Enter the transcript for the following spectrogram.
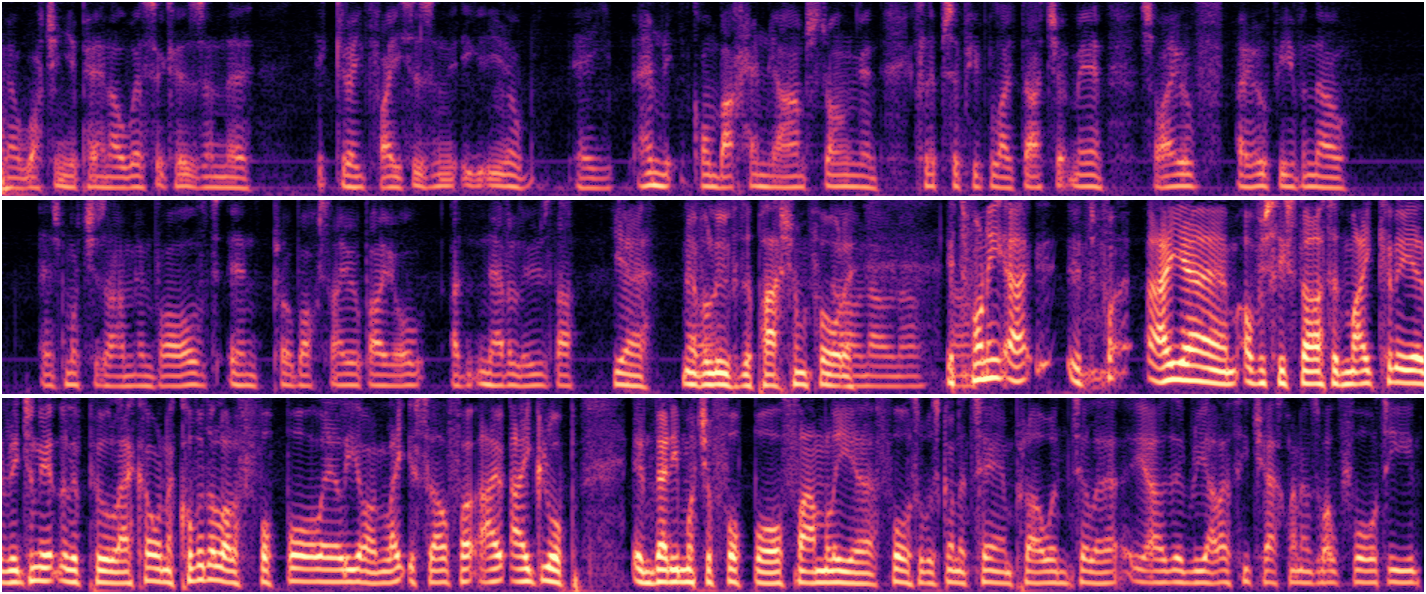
you know watching your Pernell Whitakers and the, the great fighters and you know. Uh, Henry, going back Henry Armstrong and clips of people like that, you know I mean? So I hope, I hope even though as much as I'm involved in pro boxing, I hope I I'd never lose that. Yeah, never lose the passion for no, it. no, no. no. It's funny. I, it's I um, obviously started my career originally at the Liverpool Echo, and I covered a lot of football early on. Like yourself, I, I grew up in very much a football family. I thought I was going to turn pro until uh, you know, the reality check when I was about fourteen.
